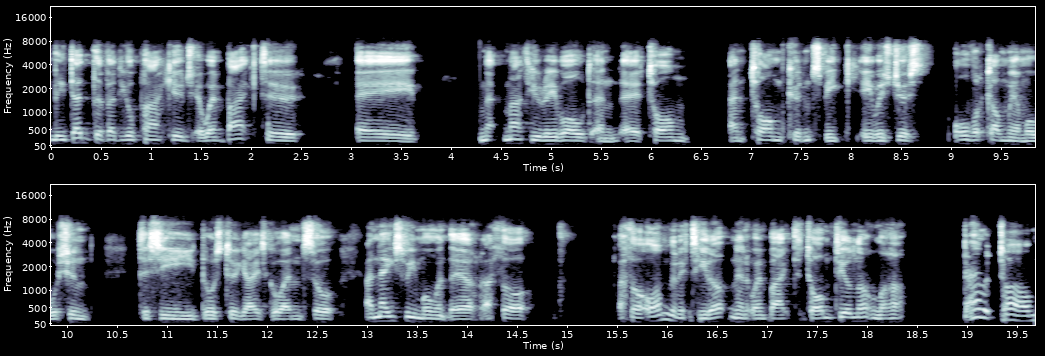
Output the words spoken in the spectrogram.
they did the video package. It went back to uh, Matthew Rehwoldt and uh, Tom, and Tom couldn't speak. He was just overcome with emotion to see those two guys go in. So a nice wee moment there. I thought, I thought, oh, I'm going to tear up, and then it went back to Tom tearing up. like, damn it, Tom.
